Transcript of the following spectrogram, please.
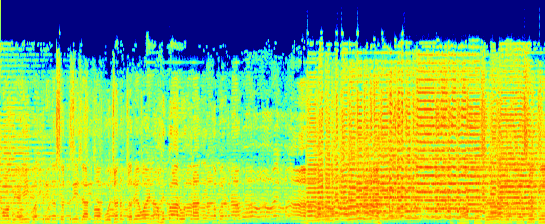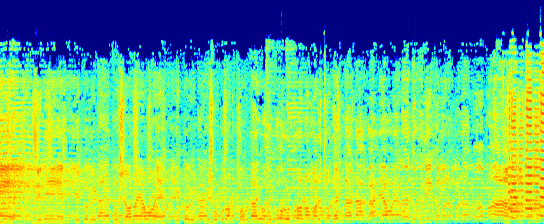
ખોળામાં બેહી બત્રી ને સત્રી જાતનો ભોજન કર્યો હોય ને હુકા રોટલાની ખબર ના હોય, માં. માં કે જેને એક વેળાએ ભૂષણ્યા હોય, એક વેળાએ છોકરોને ખવડાયો, હુકો રોટલો નો મરચું થઈ દાડા કાઢ્યા હોય ને દુઃખની ખબર પડે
